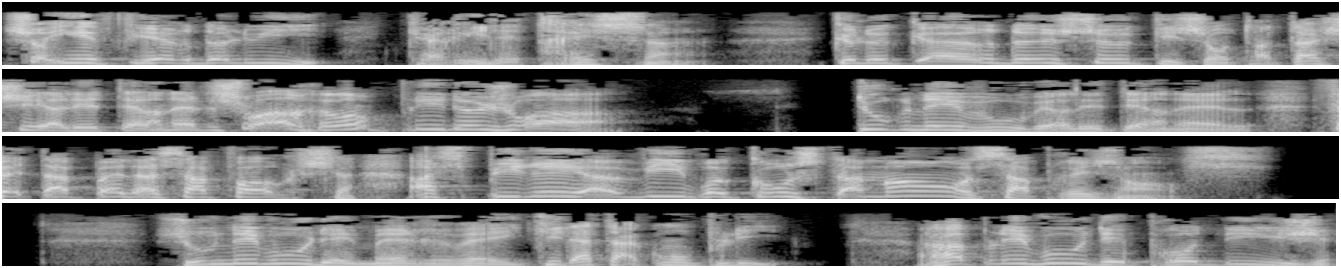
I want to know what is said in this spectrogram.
Soyez fiers de lui, car il est très saint. Que le cœur de ceux qui sont attachés à l'Éternel soit rempli de joie. Tournez-vous vers l'Éternel, faites appel à sa force, aspirez à vivre constamment en sa présence. Souvenez-vous des merveilles qu'il a accomplies. Rappelez-vous des prodiges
